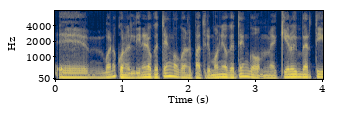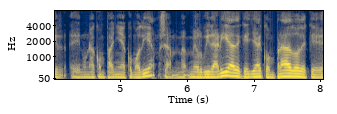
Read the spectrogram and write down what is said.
eh, bueno, con el dinero que tengo, con el patrimonio que tengo, me quiero invertir en una compañía como Día, o sea, me, olvidaría de que ya he comprado, de que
